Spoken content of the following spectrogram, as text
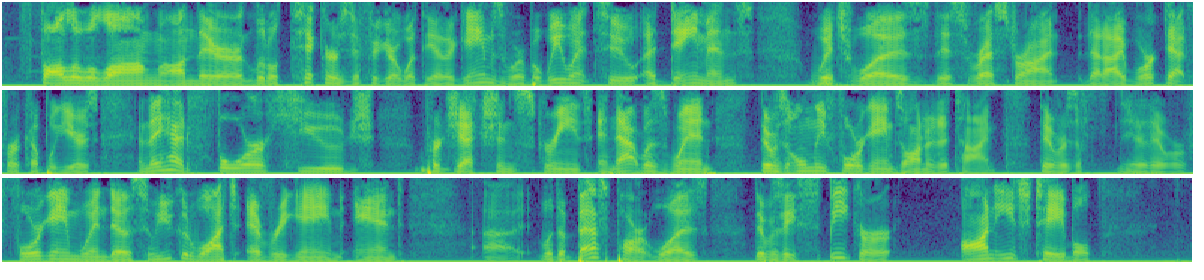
follow along on their little tickers to figure out what the other games were. But we went to a Damon's, which was this restaurant that I worked at for a couple years, and they had four huge projection screens, and that was when there was only four games on at a time. There was a you know there were four game windows, so you could watch every game. And uh, well, the best part was there was a speaker on each table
